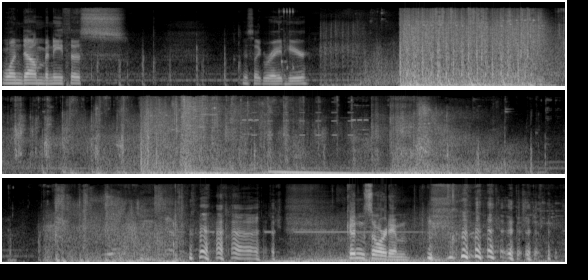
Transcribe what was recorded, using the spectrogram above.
One down beneath us. It's like right here. Couldn't sort him.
